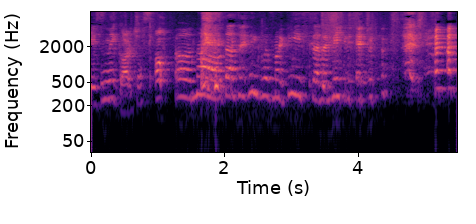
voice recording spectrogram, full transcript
Isn't it gorgeous? Oh. Oh no, that I think was my piece that I needed.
